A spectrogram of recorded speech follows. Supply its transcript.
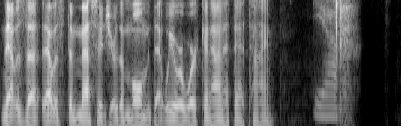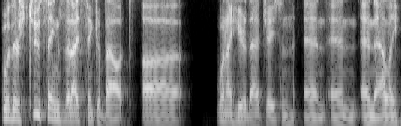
And that was the that was the message or the moment that we were working on at that time. Yeah. Well, there's two things that I think about uh, when I hear that, Jason and and and Allie.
